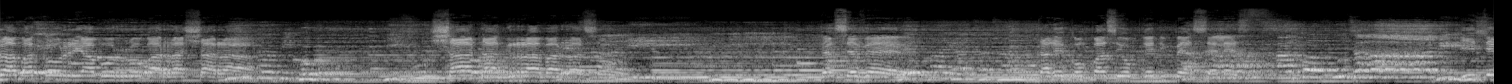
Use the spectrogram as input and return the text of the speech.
Rabakoria boroba rashara. Shada graba raso. Persévère. Ta récompense est auprès du Père Céleste. Il te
